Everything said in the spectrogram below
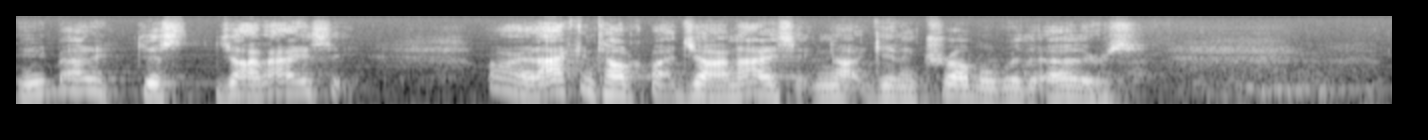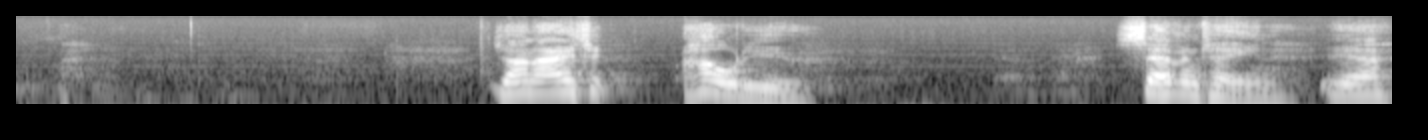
Anybody? Just John Isaac? All right, I can talk about John Isaac and not get in trouble with the others. John Isaac, how old are you? 17. Yeah.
